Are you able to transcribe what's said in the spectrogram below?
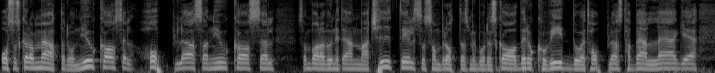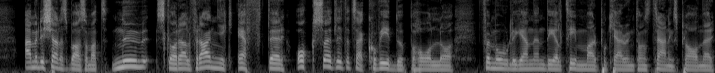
Och så ska de möta då Newcastle, hopplösa Newcastle som bara vunnit en match hittills och som brottas med både skador och covid och ett hopplöst tabelläge ja, men det kändes bara som att nu ska Ralf Rangnick efter också ett litet så covid-uppehåll och förmodligen en del timmar på Carringtons träningsplaner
